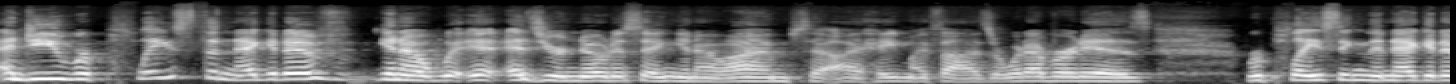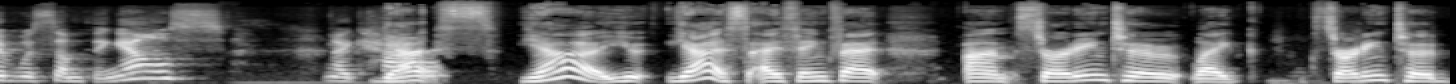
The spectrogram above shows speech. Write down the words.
And do you replace the negative, you know, as you're noticing, you know, I'm, so- I hate my thighs or whatever it is, replacing the negative with something else? Like how? Yes. Yeah. You yes. I think that um starting to like starting to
